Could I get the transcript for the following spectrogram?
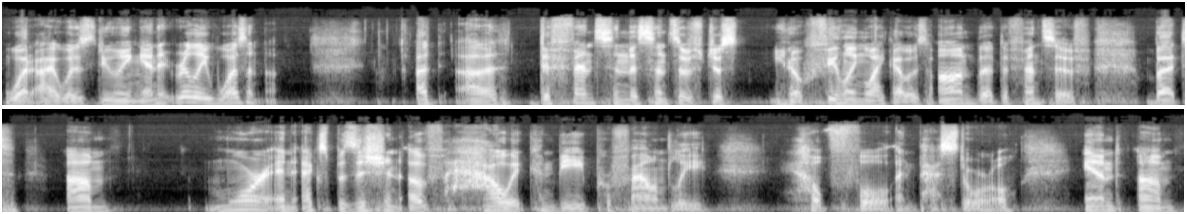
what I was doing, and it really wasn't a, a defense in the sense of just you know feeling like I was on the defensive, but um, more an exposition of how it can be profoundly helpful and pastoral. And um,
